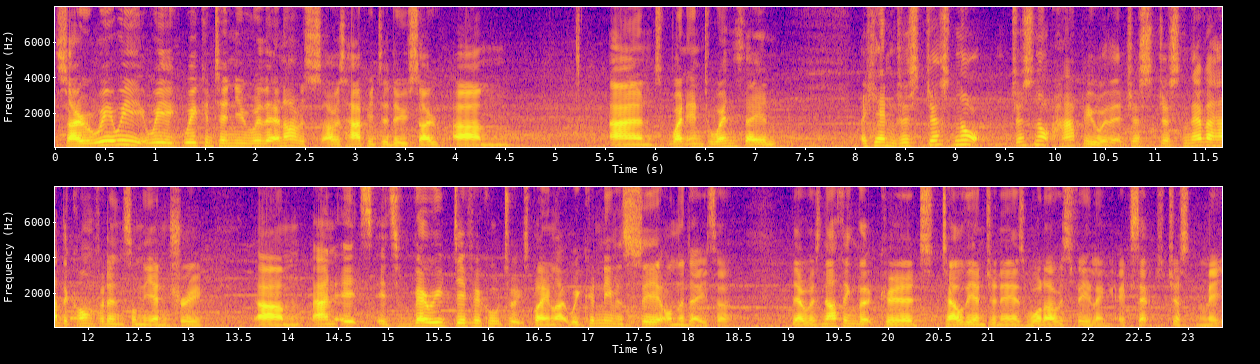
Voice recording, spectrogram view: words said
so we, we, we, we continued with it, and I was I was happy to do so. Um, and went into Wednesday, and again, just just not just not happy with it. Just just never had the confidence on the entry, um, and it's it's very difficult to explain. Like we couldn't even see it on the data. There was nothing that could tell the engineers what I was feeling except just me.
